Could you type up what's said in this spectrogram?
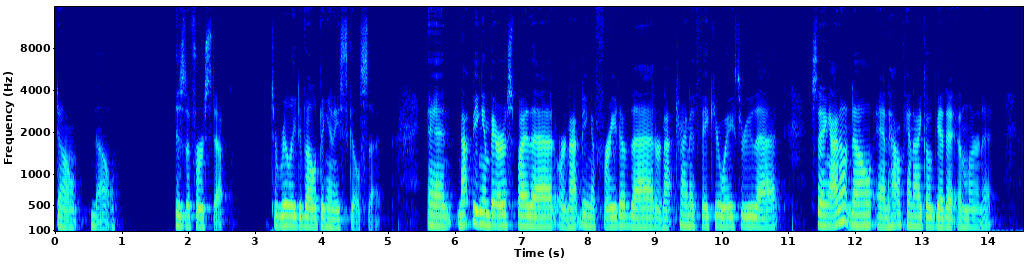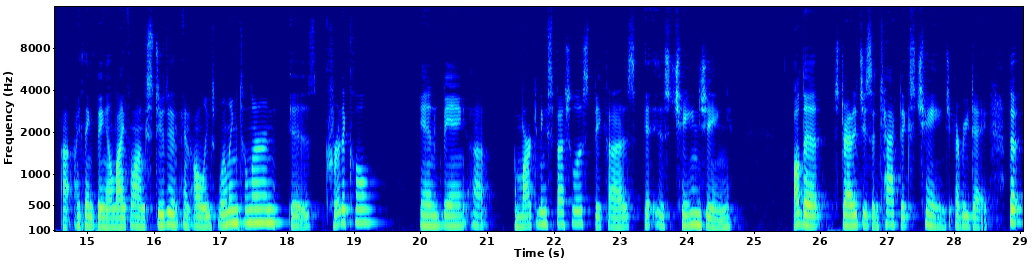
don't know, is the first step to really developing any skill set and not being embarrassed by that or not being afraid of that or not trying to fake your way through that saying i don't know and how can i go get it and learn it? Uh, i think being a lifelong student and always willing to learn is critical in being a, a marketing specialist because it is changing. All the strategies and tactics change every day. The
